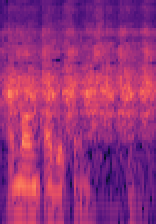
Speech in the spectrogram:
among other things.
